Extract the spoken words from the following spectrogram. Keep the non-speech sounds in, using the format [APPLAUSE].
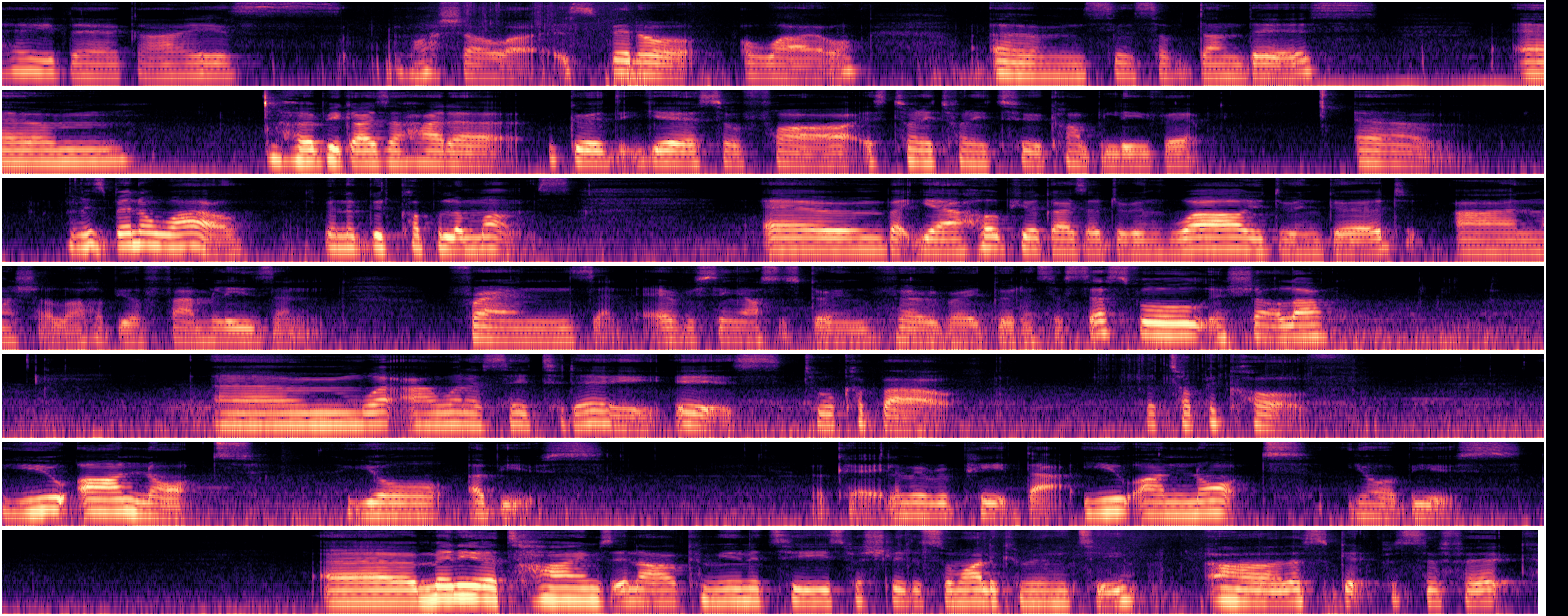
Hey there, guys. Mashallah, it's been a, a while um, since I've done this. Um, I hope you guys have had a good year so far. It's 2022, can't believe it. Um, it's been a while, it's been a good couple of months. Um, but yeah, I hope you guys are doing well, you're doing good, and mashallah, I hope your families and friends and everything else is going very very good and successful inshallah. Um what i want to say today is talk about the topic of you are not your abuse. Okay let me repeat that. You are not your abuse. Uh, many a times in our community especially the somali community uh, let's get specific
